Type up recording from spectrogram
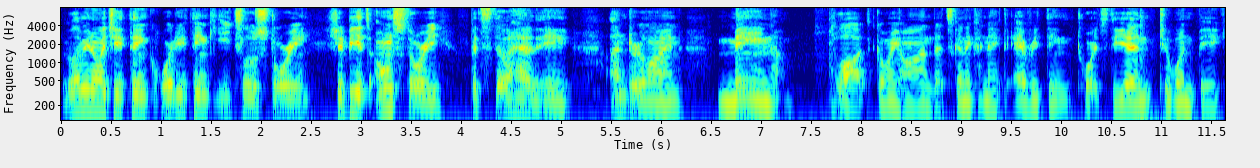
Let me know what you think. Or do you think each little story should be its own story, but still have a underlying main plot going on that's going to connect everything towards the end to one big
